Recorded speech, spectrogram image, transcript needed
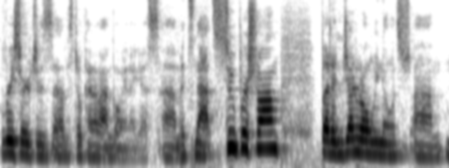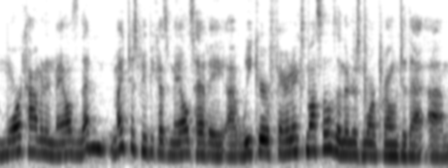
research is um, still kind of ongoing, I guess. Um, it's not super strong. But in general, we know it's um, more common in males, and that might just be because males have a uh, weaker pharynx muscles, and they're just more prone to that um,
